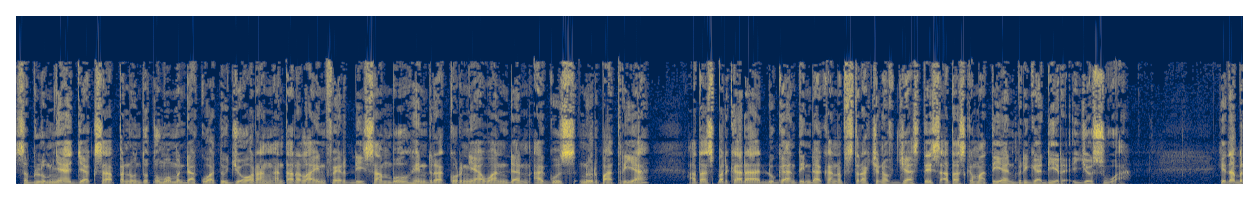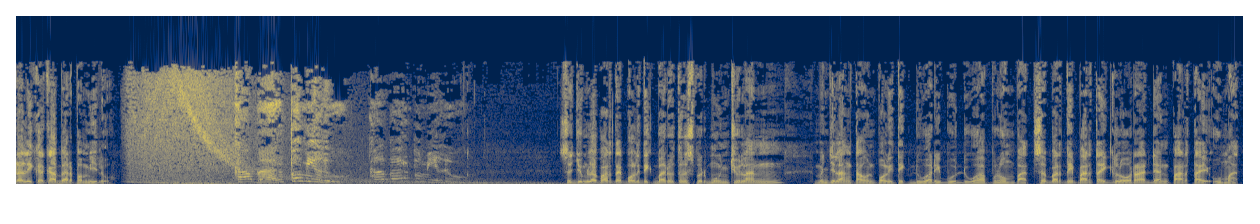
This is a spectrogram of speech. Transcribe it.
Sebelumnya, jaksa penuntut umum mendakwa tujuh orang antara lain Ferdi Sambo, Hendra Kurniawan, dan Agus Nurpatria atas perkara dugaan tindakan obstruction of justice atas kematian Brigadir Yosua. Kita beralih ke kabar pemilu. Kabar Pemilu. Kabar Pemilu. Sejumlah partai politik baru terus bermunculan menjelang tahun politik 2024, seperti Partai Gelora dan Partai Umat.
